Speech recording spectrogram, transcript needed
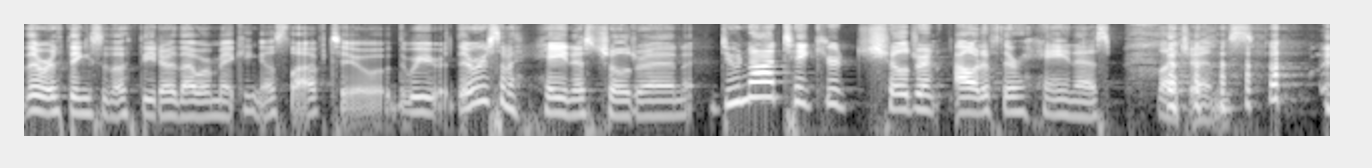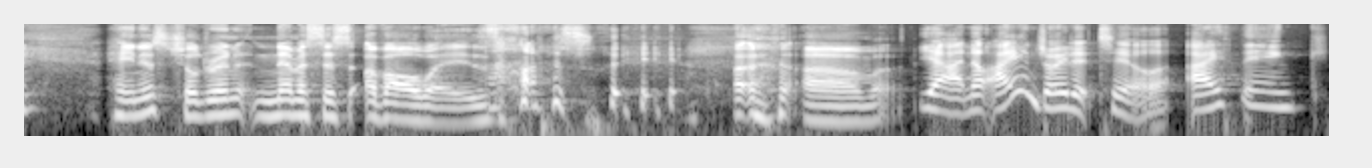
there were things in the theater that were making us laugh too. We, there were some heinous children. Do not take your children out if they're heinous legends. Heinous children, nemesis of always. honestly. um, Yeah, no, I enjoyed it too. I think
